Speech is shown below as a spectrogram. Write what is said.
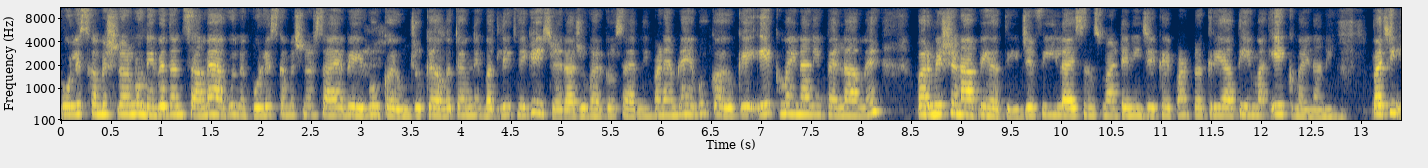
પોલીસ કમિશનરનું નિવેદન સામે આવ્યું ને પોલીસ કમિશનર સાહેબે એવું કહ્યું, જો કે હવે તો એમની બદલી થઈ ગઈ છે રાજુ ભાર્ગવ સાહેબની, પણ એમણે એવું કહ્યું કે એક મહિનાની પહેલા અમે પરમિશન આપી હતી, જે ફી લાયસન્સ માટેની જે કંઈ પણ પ્રક્રિયા હતી એમાં એક મહિનાની. પછી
